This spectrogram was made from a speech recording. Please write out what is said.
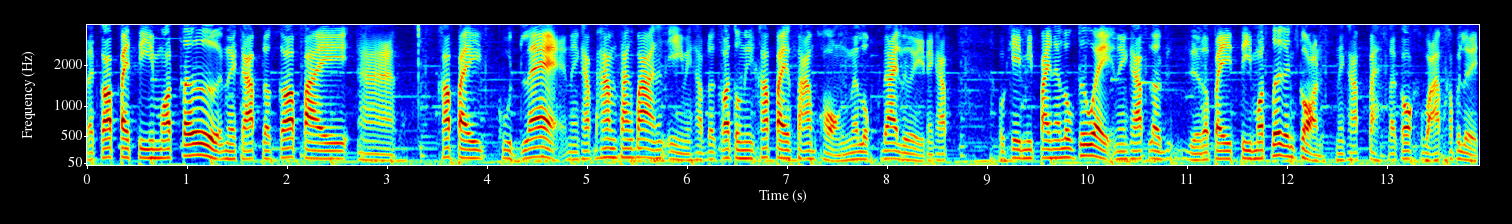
แล้วก็ไปตี monster นะครับแล้วก็ไปอ่าเข้าไปขุดแร่นะครับห้ามสร้างบ้านนั่นเองนะครับแล้วก็ตรงนี้เข้าไปฟาร์มของนรกได้เลยนะครับโอเคมีไปนรกด้วยนะครับเราเดี๋ยวเราไปตีมอเตอร์กันก่อนนะครับไปแล้วก็วาร์ปเข้าไปเลย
